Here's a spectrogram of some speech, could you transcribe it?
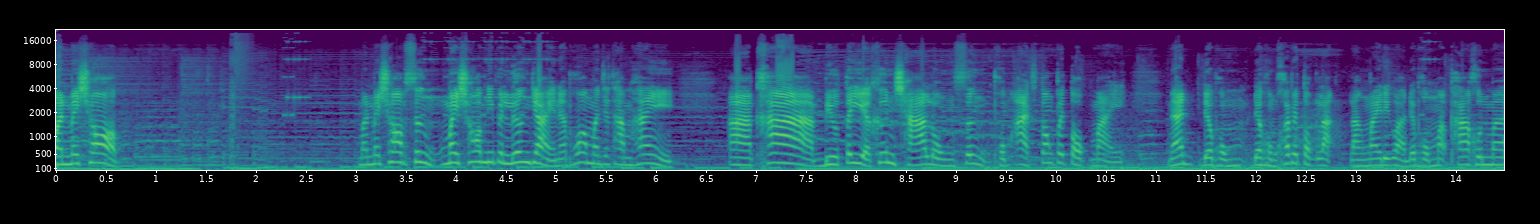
มันไม่ชอบ มันไม่ชอบซึ่งไม่ชอบนี่เป็นเรื่องใหญ่นะ เพราะว่ามันจะทำให้ ค่า beauty อะขึ้นช้าลง ซึ่งผมอาจจะต้องไปตกใหม่นะเดี๋ยวผมเดี๋ยวผมค่อยไปตกหลังหลังไม่ดีกว่า เดี๋ยวผมพาคุณมา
